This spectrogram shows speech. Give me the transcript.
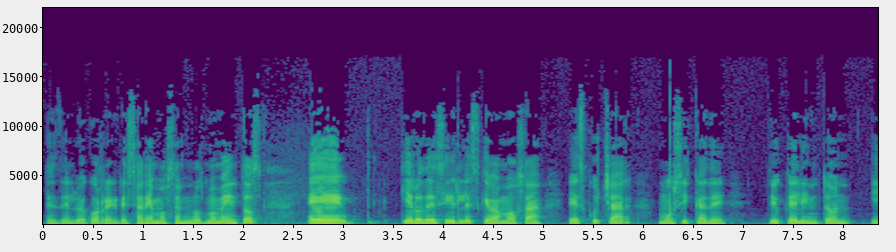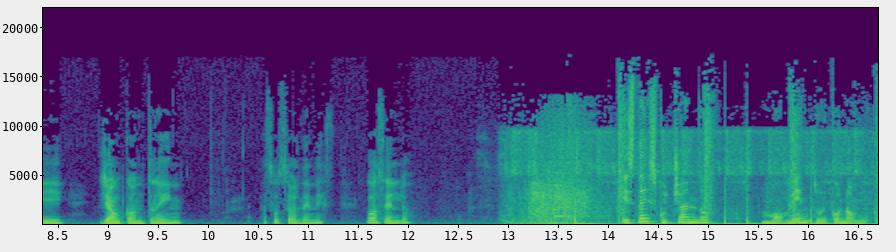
desde luego regresaremos en unos momentos. Eh, quiero decirles que vamos a escuchar música de Duke Ellington y John Coltrane. A sus órdenes, gócenlo. Está escuchando Momento Económico.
